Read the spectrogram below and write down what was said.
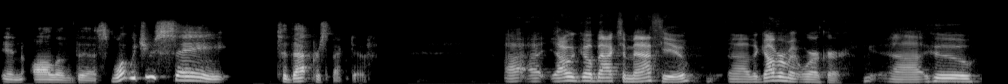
in all of this? What would you say to that perspective? Uh, I would go back to Matthew, uh, the government worker, uh, who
